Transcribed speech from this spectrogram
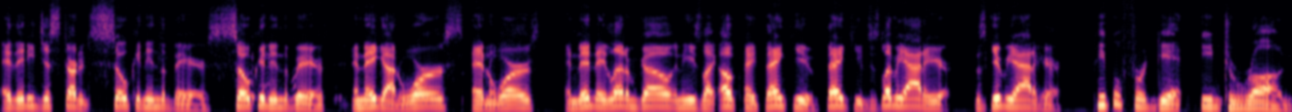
and then he just started soaking in the Bears, soaking in the Bears, and they got worse and worse. And then they let him go, and he's like, "Okay, thank you, thank you. Just let me out of here. Just get me out of here." people forget he drug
